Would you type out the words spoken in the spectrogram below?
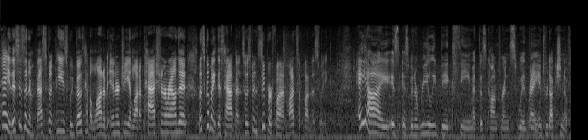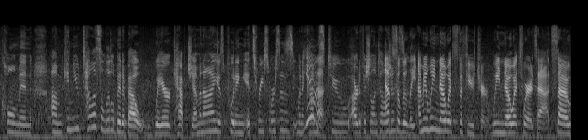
hey, this is an investment piece, we both have a lot of energy, a lot of passion around it, let's go make this happen. So it's been super fun, lots of fun this week. AI is, has been a really big theme at this conference with right. the introduction of Coleman. Um, can you tell us a little bit about where Capgemini is putting its resources when it yeah. comes to artificial intelligence? Absolutely, I mean we know it's the future. We know it's where it's at. So,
